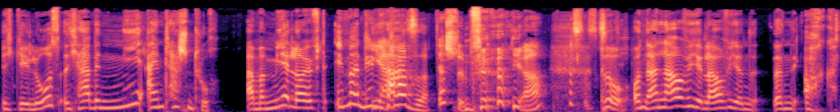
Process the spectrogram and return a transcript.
ich gehe los, ich habe nie ein Taschentuch. Aber mir läuft immer die Nase. Das stimmt. ja. Das So, und dann laufe ich und laufe ich und dann, ach Gott,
